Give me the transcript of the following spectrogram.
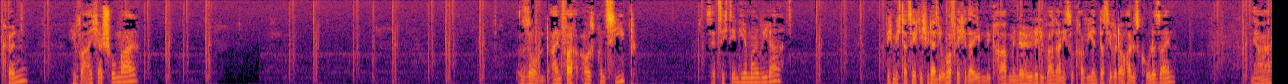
können. Hier war ich ja schon mal. So, und einfach aus Prinzip setze ich den hier mal wieder. Habe ich mich tatsächlich wieder an die Oberfläche da eben gegraben in der Höhle. Die war gar nicht so gravierend. Das hier wird auch alles Kohle sein. Ja,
